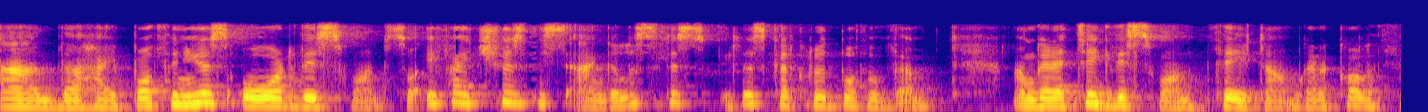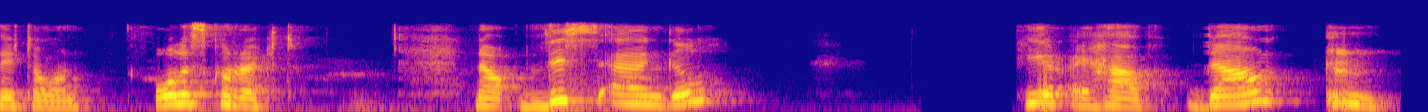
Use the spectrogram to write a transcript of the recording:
and the hypotenuse or this one. So if I choose this angle, let's, let's, let's calculate both of them. I'm going to take this one, theta. I'm going to call it theta 1. All is correct. Now this angle, here I have down,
